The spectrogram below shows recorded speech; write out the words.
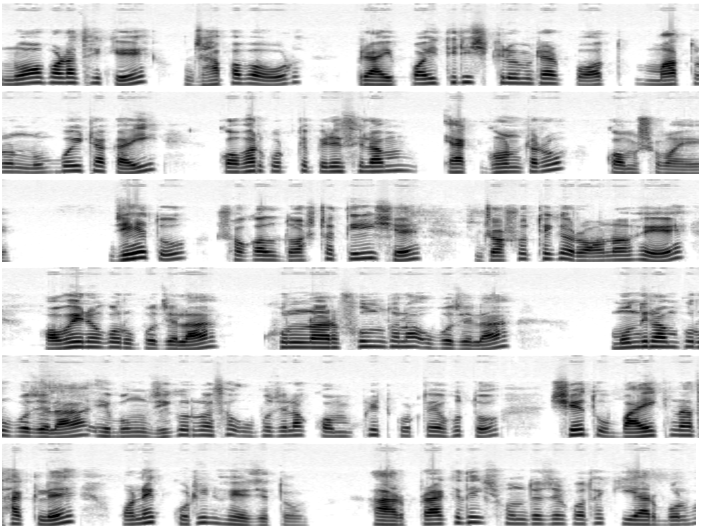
নোয়াপাড়া থেকে ঝাপাবাউড় প্রায় পঁয়ত্রিশ কিলোমিটার পথ মাত্র নব্বই টাকায় কভার করতে পেরেছিলাম এক ঘন্টারও কম সময়ে। যেহেতু সকাল দশটা তিরিশে যশোর থেকে রওনা হয়ে অভয়নগর উপজেলা, খুলনার ফুলতলা উপজেলা মন্দিরামপুর উপজেলা এবং ঝিকরগাছা উপজেলা কমপ্লিট করতে হতো, সেহেতু বাইক না থাকলে অনেক কঠিন হয়ে যেত। আর প্রাকৃতিক সৌন্দর্যের কথা কি আর বলব,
